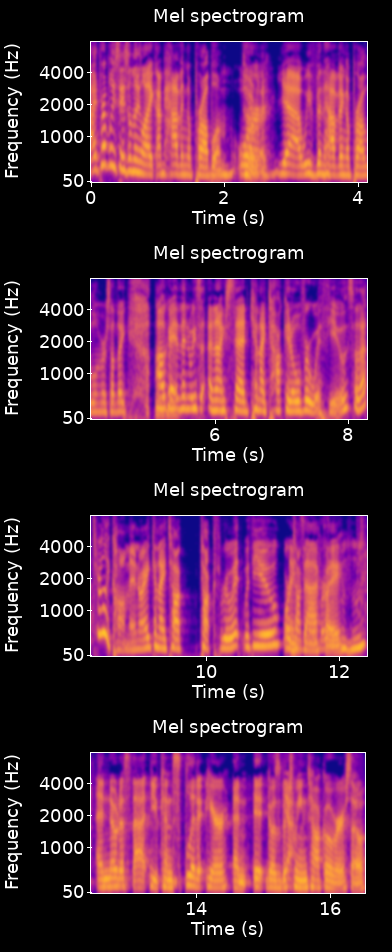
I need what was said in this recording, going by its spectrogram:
I'd probably say something like "I'm having a problem," or Totally. "Yeah, we've been having a problem," or something. Mm-hmm. Okay, and then we and I said, "Can I talk it over with you?" So that's really common, right? Can I talk talk through it with you, or talk exactly. Mm-hmm. And notice that you can split it here and it goes between talk over. So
